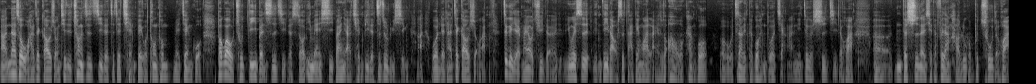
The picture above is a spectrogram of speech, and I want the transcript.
啊。那时候我还在高雄，其实创世纪的这些前辈我通通没见过，包括我出第一本诗集的时候，一枚西班牙钱币的自助旅行啊，我人还在高雄啊，这个也蛮有趣的，因为是影帝老师打电话来说，哦，我看过。哦，我知道你得过很多奖啊！你这个诗集的话，呃，你的诗呢写得非常好。如果不出的话，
